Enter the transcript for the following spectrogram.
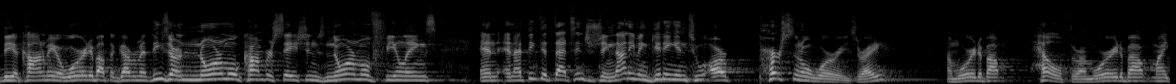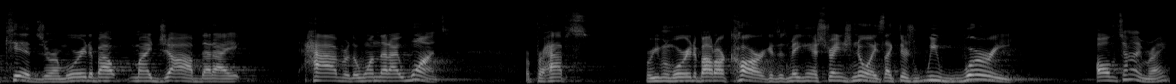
the economy, or worried about the government. These are normal conversations, normal feelings. And, and I think that that's interesting, not even getting into our personal worries, right? I'm worried about health, or I'm worried about my kids, or I'm worried about my job that I have, or the one that I want. Or perhaps we're even worried about our car because it's making a strange noise. Like there's, we worry all the time, right?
